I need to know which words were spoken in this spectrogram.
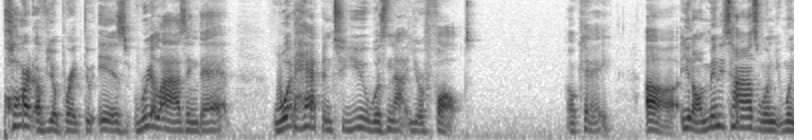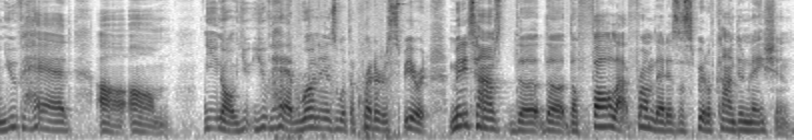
part of your breakthrough is realizing that what happened to you was not your fault. Okay? Uh, you know, many times when when you've had uh, um, you know you, you've had run-ins with a predator spirit. Many times the, the the fallout from that is a spirit of condemnation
